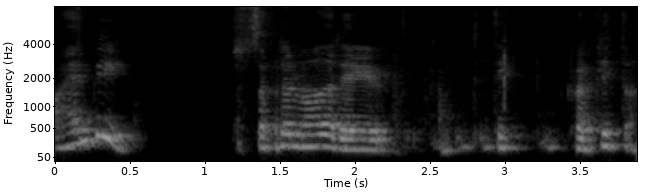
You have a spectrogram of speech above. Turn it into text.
at have en bil. Så på den måde er det, det konflikter.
